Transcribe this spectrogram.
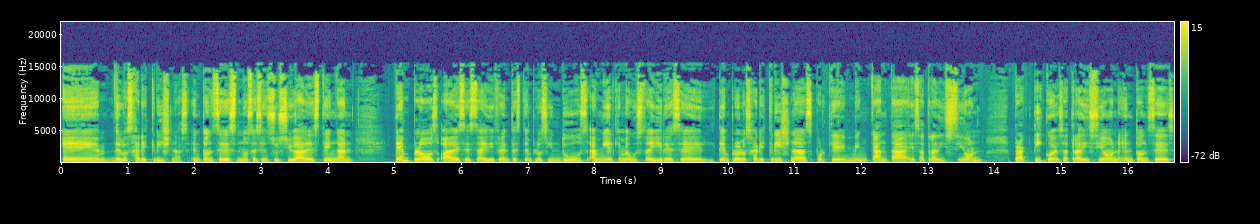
Em, de los Hare Krishnas. Entonces, no sé si en sus ciudades tengan templos, a veces hay diferentes templos hindús. A mí el que me gusta ir es el templo de los Hare Krishnas porque me encanta esa tradición, practico esa tradición. Entonces,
